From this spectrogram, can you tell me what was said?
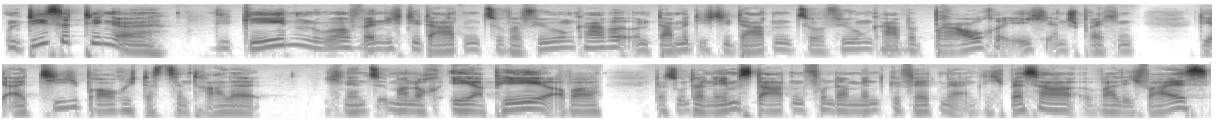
Und diese Dinge die gehen nur, wenn ich die Daten zur Verfügung habe. Und damit ich die Daten zur Verfügung habe, brauche ich entsprechend die IT, brauche ich das zentrale, ich nenne es immer noch ERP, aber das Unternehmensdatenfundament gefällt mir eigentlich besser, weil ich weiß,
